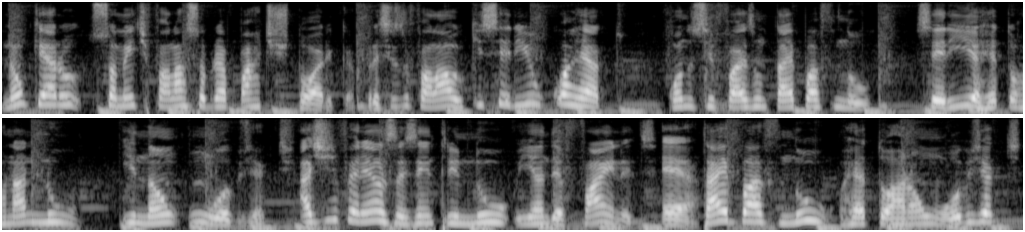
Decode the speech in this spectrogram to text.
Não quero somente falar sobre a parte histórica, preciso falar o que seria o correto quando se faz um type of null. Seria retornar null e não um object. As diferenças entre null e undefined é type of null retorna um object,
